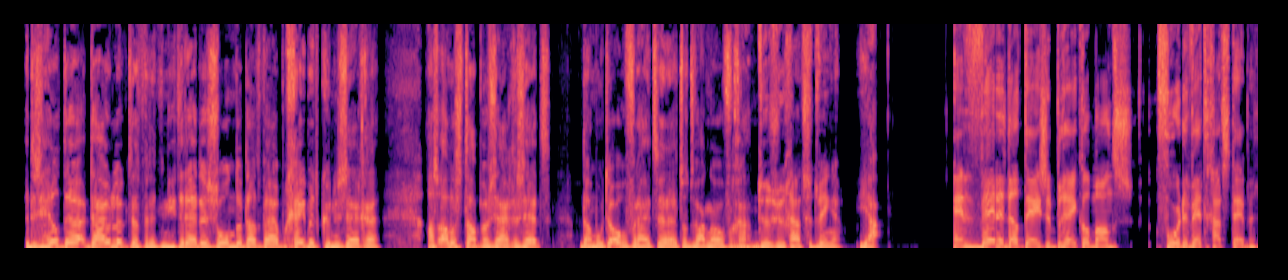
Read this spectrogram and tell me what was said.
Het is heel du- duidelijk dat we het niet redden zonder dat wij op een gegeven moment kunnen zeggen... als alle stappen zijn gezet, dan moet de overheid eh, tot dwang overgaan. Dus u gaat ze dwingen. Ja. En wedden dat deze Brekelmans voor de wet gaat stemmen?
